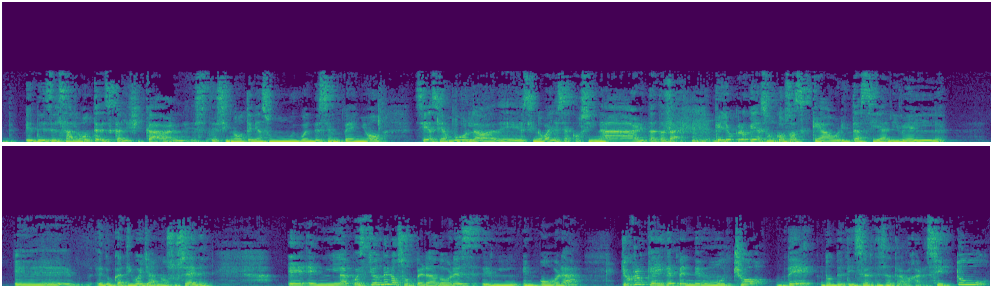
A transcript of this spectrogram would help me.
desde el salón te descalificaban, este, si no tenías un muy buen desempeño, sí hacían burla de si no vayas a cocinar y ta, ta, ta, que yo creo que ya son cosas que ahorita sí a nivel eh, educativo ya no suceden. Eh, en la cuestión de los operadores en, obra, yo creo que ahí depende mucho de donde te insertes a trabajar. Si tú,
